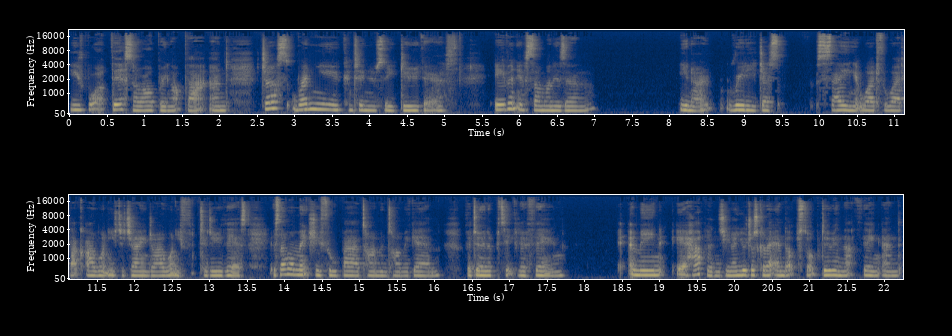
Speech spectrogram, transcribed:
you've brought up this, so I'll bring up that. And just when you continuously do this, even if someone isn't, you know, really just saying it word for word, like, I want you to change or I want you to do this, if someone makes you feel bad time and time again for doing a particular thing, I mean, it happens, you know, you're just going to end up stop doing that thing and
